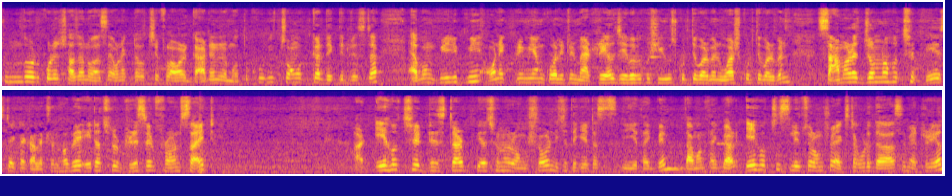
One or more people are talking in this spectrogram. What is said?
সুন্দর করে সাজানো আছে। অনেকটা হচ্ছে ফ্লাওয়ার গার্ডেনের মতো। খুবই চমৎকার দেখতে ড্রেসটা এবং বিলিভ মি অনেক প্রিমিয়াম কোয়ালিটির ম্যাটেরিয়াল যেভাবে খুশি ইউজ করতে পারবেন ওয়াশ করতে পারবেন। সামারের জন্য হচ্ছে বেস্ট একটা কালেকশন হবে। এটা ছিল ড্রেসের ফ্রন্ট সাইড আর এ হচ্ছে ড্রেসটার পেছনের অংশ, নিচে থেকে এটা ইয়ে থাকবে, দামান থাকবে। আর এ হচ্ছে স্লিপসের অংশ এক্সট্রা করে দেওয়া আছে ম্যাটেরিয়াল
